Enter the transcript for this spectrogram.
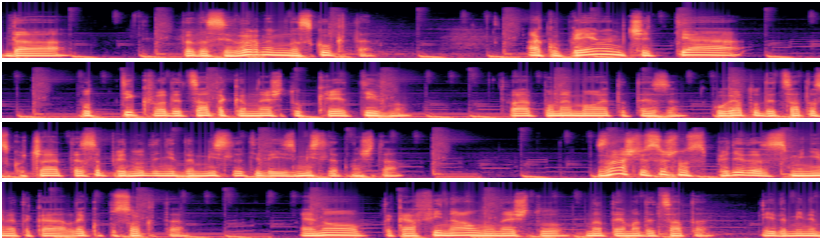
да, да, да се върнем на скуката. Ако приемем, че тя подтиква децата към нещо креативно, това е поне моята теза. Когато децата скучаят, те са принудени да мислят и да измислят неща. Знаеш ли всъщност, преди да смениме така леко посоката, едно така финално нещо на тема децата и да минем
